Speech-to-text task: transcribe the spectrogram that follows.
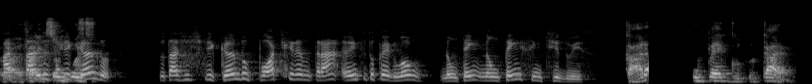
mas eu tá falei justificando. Tu tá justificando o Potker entrar antes do Peglow. Não tem, não tem sentido isso. o Peglow, cara,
